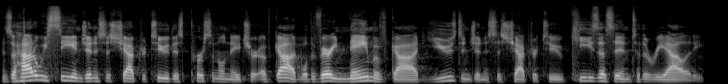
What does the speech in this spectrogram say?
And so, how do we see in Genesis chapter 2 this personal nature of God? Well, the very name of God used in Genesis chapter 2 keys us into the reality.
